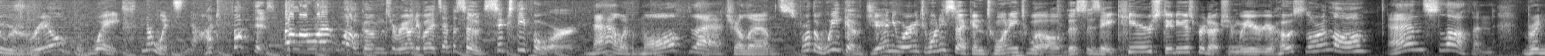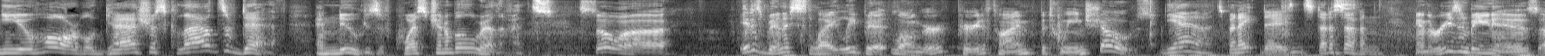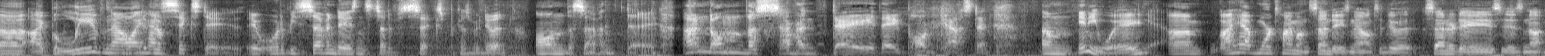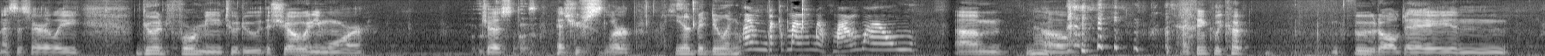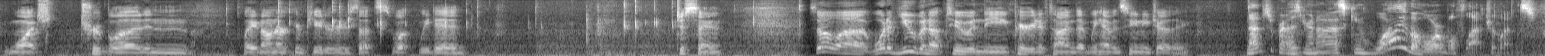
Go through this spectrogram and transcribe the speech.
This is Wait, no, it's not. Fuck this. Hello and welcome to Reality Bytes episode 64 Now with more flatulence. for the week of January 22nd, 2012. This is a Kier Studios production. We are your hosts, Lore and Law. And Slothen, bringing you horrible gaseous clouds of death and news of questionable relevance. So, uh, it has been a slightly bit longer period of time between shows. Yeah, it's been eight days instead of seven. And the reason being is, uh, I believe now I Would it be have. six days? It would it be seven days instead of six because we do it on the seventh day. And on the seventh day, they podcasted. Um, Anyway, Yeah. um, I have more time on Sundays now to do it. Saturdays is not necessarily good for me to do the show anymore. Just as you slurp. he'll be doing. Um, no. I think we cooked food all day and watched True Blood and played on our computers. That's what we did. Just saying. So, uh, what have you been up to in the period of time that we haven't seen each other? I'm surprised you're not asking why the horrible flatulence.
